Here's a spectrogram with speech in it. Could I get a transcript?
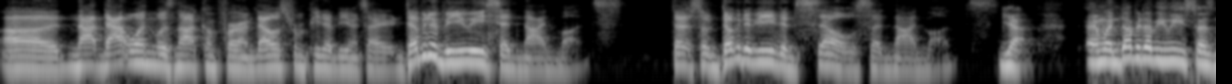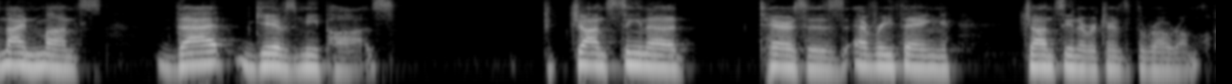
Uh, not that one was not confirmed. That was from PW Insider. WWE said nine months. So WWE themselves said nine months. yeah. And when WWE says nine months, that gives me pause. John Cena tears his everything. John Cena returns at the Royal Rumble.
